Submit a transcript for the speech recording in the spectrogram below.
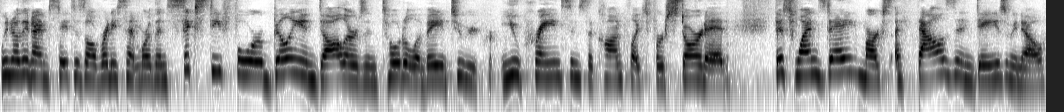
We know the United States has already sent more than $64 billion in total of aid to Ukraine since the conflict first started. This Wednesday marks a thousand days, we know,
